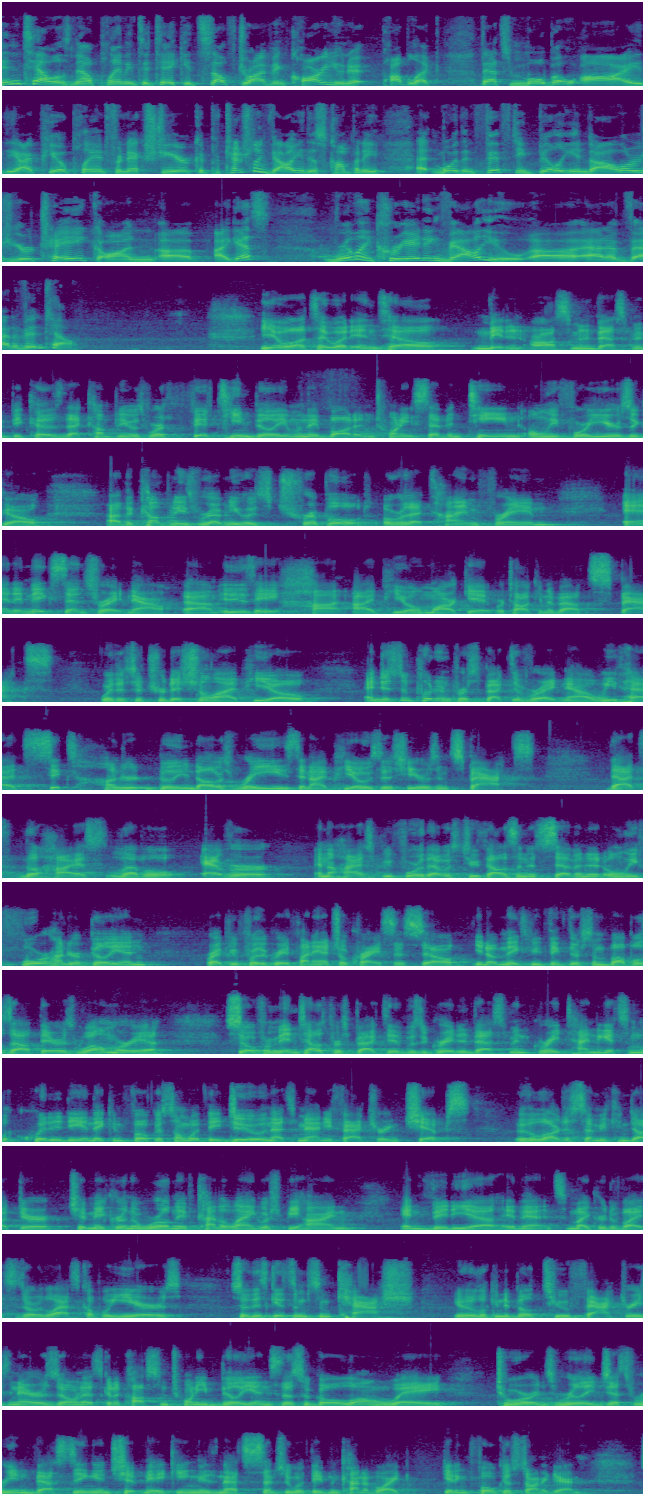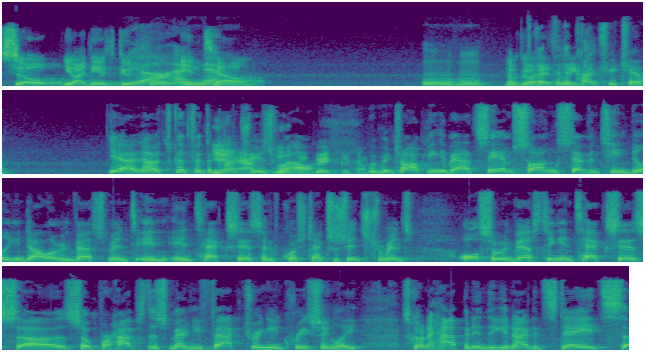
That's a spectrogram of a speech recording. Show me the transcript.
Intel is now planning to take its self-driving car unit public. That's Mobileye. The IPO plan for next year could potentially value this company at more than $50 billion. Your take on, uh, I guess, really creating value uh, out of out of Intel? Yeah, well, I'll tell you what, Intel made an awesome investment because that company was worth 15 billion when they bought it in 2017, only four years ago. Uh, the company's revenue has tripled over that time frame, and it makes sense right now. Um, it is a hot IPO market. We're talking about SPACs, where there's a traditional IPO. And just to put in perspective right now, we've had $600 billion raised in IPOs this year in SPACs. That's the highest level ever. And the highest before that was 2007 at only 400 billion right before the great financial crisis. So, you know, it makes me think there's some bubbles out there as well, Maria. So from Intel's perspective, it was a great investment, great time to get some liquidity, and they can focus on what they do, and that's manufacturing chips. They're the largest semiconductor chip maker in the world, and they've kind of languished behind NVIDIA, advanced micro devices over the last couple of years. So this gives them some cash. You know, they're looking to build two factories in Arizona. It's going to cost them 20 billion. So this will go a long way towards really just reinvesting in chip making, and that's essentially what they've been kind of like getting focused on again. So, you know, I think it's good yeah, for and, Intel. And Mm-hmm. No, go it's ahead, good for please. the country too. Yeah, no, it's good for the Yeah, country as well. Great for the country. We've been talking about Samsung's $17 billion investment in, in Texas, and of course, Texas Instruments also investing in Texas. Uh, so perhaps this manufacturing increasingly is going to happen in the United States.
